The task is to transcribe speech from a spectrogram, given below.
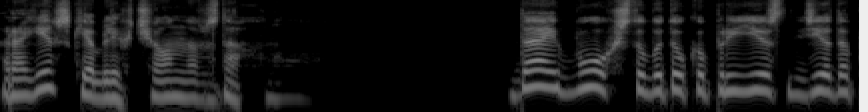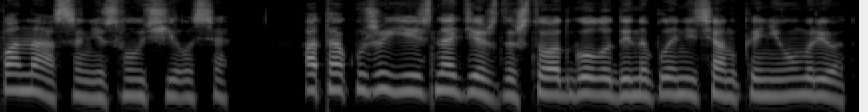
Раевский облегченно вздохнул. Дай бог, чтобы только приезд деда Панаса не случился, а так уже есть надежда, что от голода инопланетянка не умрет.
